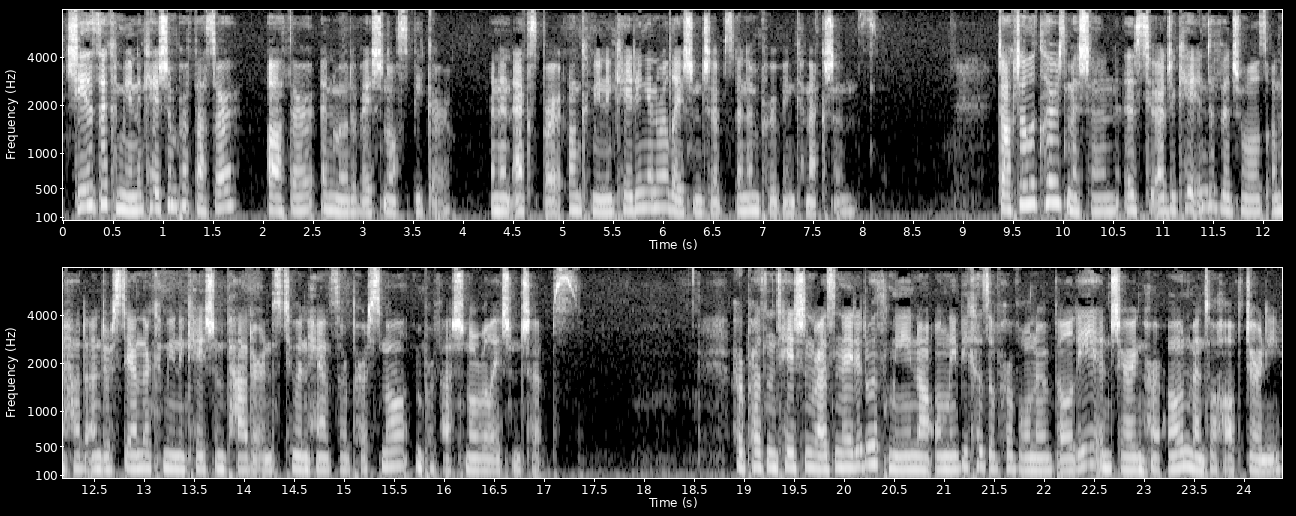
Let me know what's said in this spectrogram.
She is a communication professor, author, and motivational speaker, and an expert on communicating in relationships and improving connections. Dr. LeClair's mission is to educate individuals on how to understand their communication patterns to enhance their personal and professional relationships. Her presentation resonated with me not only because of her vulnerability in sharing her own mental health journey,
